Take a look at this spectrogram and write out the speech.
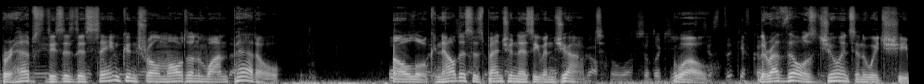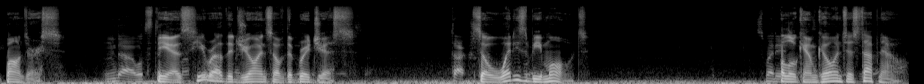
Perhaps this is the same control mode on one pedal. Oh look, now the suspension has even jumped. Well, there are those joints in which she ponders. Yes, here are the joints of the bridges. So what is B mode? Look, I'm going to stop now.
